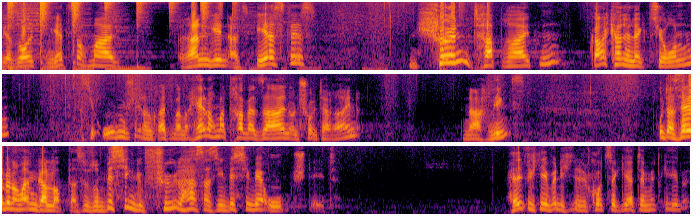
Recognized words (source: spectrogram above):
Wir sollten jetzt noch mal rangehen als erstes. Einen schönen Trab reiten, gar keine Lektionen. Dass sie oben stehen, dann reiten wir nachher noch mal Traversalen und Schulter rein, nach links. Und dasselbe noch mal im Galopp, dass du so ein bisschen Gefühl hast, dass sie ein bisschen mehr oben steht. Helfe ich dir, wenn ich dir eine kurze Gerte mitgebe?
